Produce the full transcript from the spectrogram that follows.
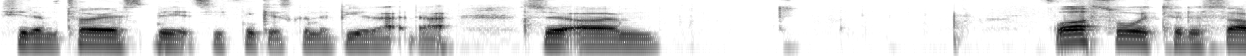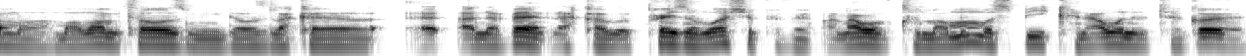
see them tourist bits. You think it's gonna be like that. So um, Fast forward to the summer, my mom tells me there was like a, a an event, like a praise and worship event, and I because my mom was speaking. I wanted to go,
